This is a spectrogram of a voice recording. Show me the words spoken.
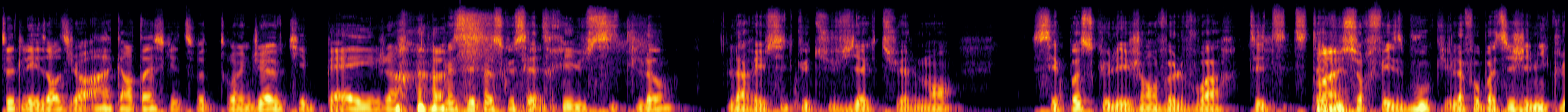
toutes les autres. Genre, ah, quand est-ce que tu vas te trouver un job qui paye? Genre? Mais c'est parce que cette réussite-là, la réussite que tu vis actuellement, c'est pas ce que les gens veulent voir. Tu as vu sur Facebook, la fois passée, j'ai mis que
